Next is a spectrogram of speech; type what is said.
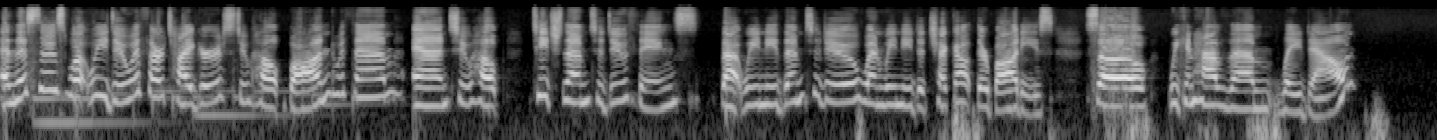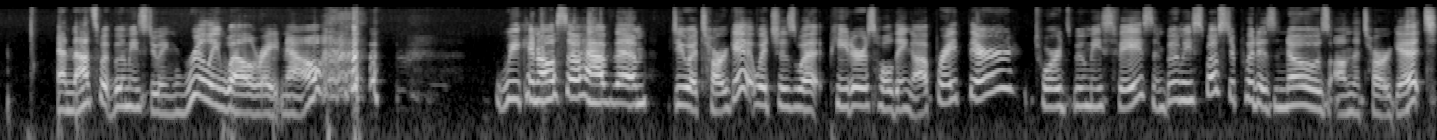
and this is what we do with our tigers to help bond with them and to help teach them to do things that we need them to do when we need to check out their bodies. So we can have them lay down. And that's what Boomy's doing really well right now. we can also have them do a target, which is what Peter's holding up right there towards Boomy's face. And Boomy's supposed to put his nose on the target.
